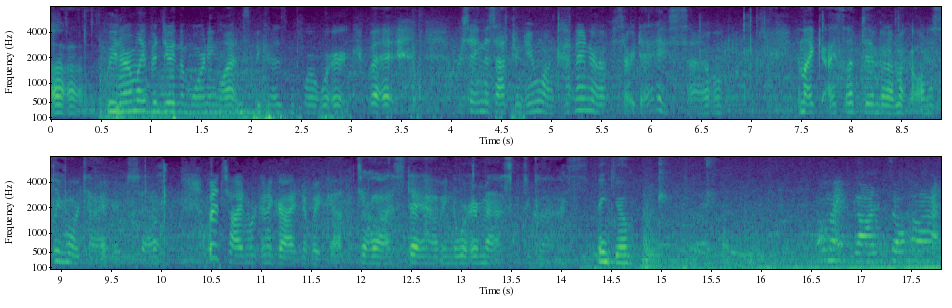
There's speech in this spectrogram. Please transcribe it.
um, we normally been doing the morning ones because before work, but we're saying this afternoon one kind of interrupts our day, so. And like, I slept in, but I'm like honestly more tired, so. But it's fine, we're gonna grind and wake up. It's our last day having to wear a mask to class. Thank you. Oh my god, it's so hot.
